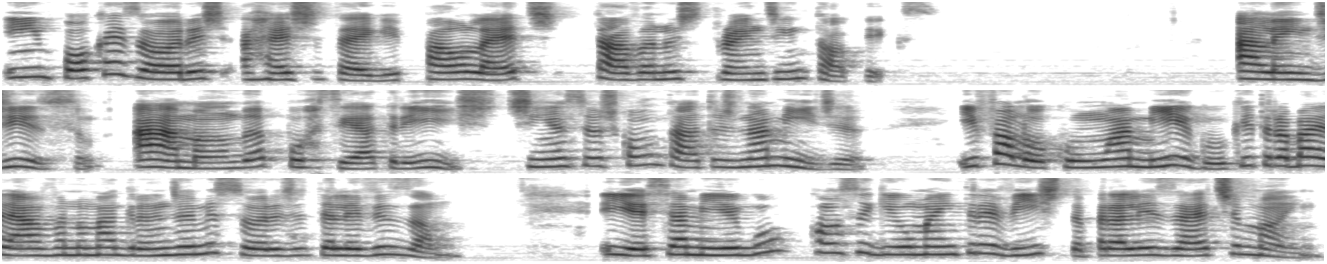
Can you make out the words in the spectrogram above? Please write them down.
e em poucas horas a hashtag Paulette estava nos Trending Topics. Além disso, a Amanda, por ser atriz, tinha seus contatos na mídia e falou com um amigo que trabalhava numa grande emissora de televisão. E esse amigo conseguiu uma entrevista para Lisette mãe.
